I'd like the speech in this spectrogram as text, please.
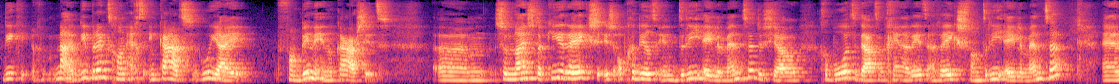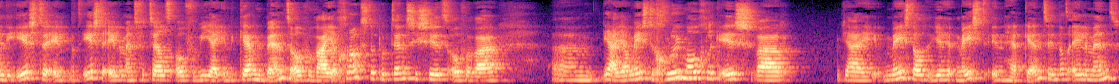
die, nou, die brengt gewoon echt in kaart hoe jij van binnen in elkaar zit. Um, Zo'n Nine Star reeks is opgedeeld in drie elementen. Dus jouw geboortedatum genereert een reeks van drie elementen. En die eerste, dat eerste element vertelt over wie jij in de kern bent, over waar je grootste potentie zit, over waar um, ja, jouw meeste groei mogelijk is, waar jij meestal je het meest in herkent in dat element.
